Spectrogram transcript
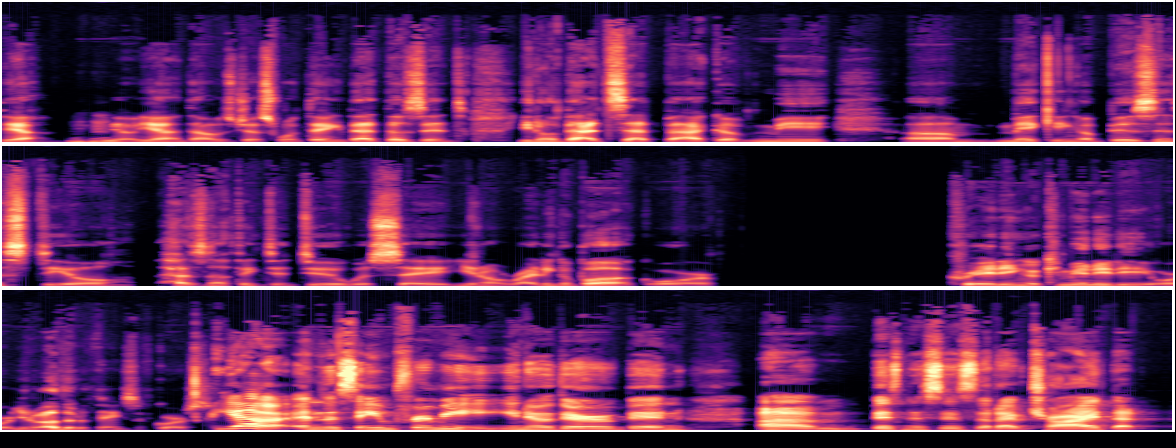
yeah, Mhm. yeah, yeah, that was just one thing. That doesn't, you know, that setback of me um, making a business deal has nothing to do with, say, you know, writing a book or creating a community or, you know, other things, of course. Yeah, and the same for me. You know, there have been um, businesses that I've tried that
